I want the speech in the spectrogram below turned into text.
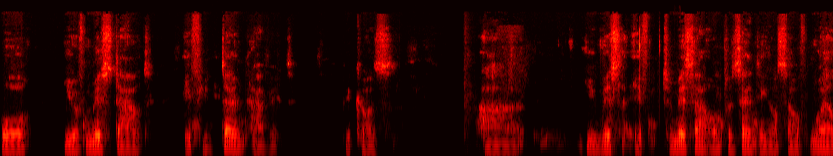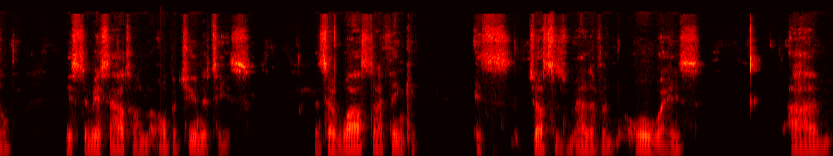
Or you have missed out if you don't have it because uh, you miss if to miss out on presenting yourself well is to miss out on opportunities. And so whilst i think it's just as relevant always. Um,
